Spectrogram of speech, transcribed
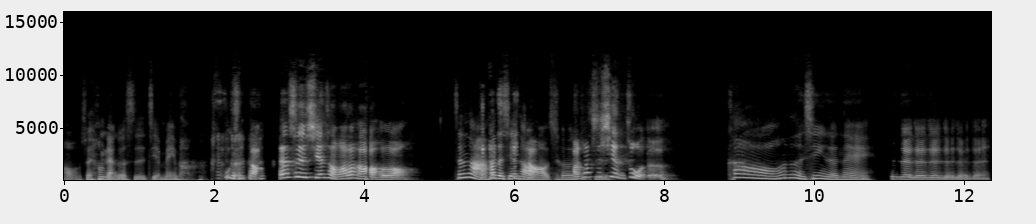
哦，所以他们两个是姐妹吗？不知道，但是仙草妈妈好好喝哦，真的啊，它的仙草很好吃，好像是现做的，靠，那真的很吸引人呢。对对对对对对对，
